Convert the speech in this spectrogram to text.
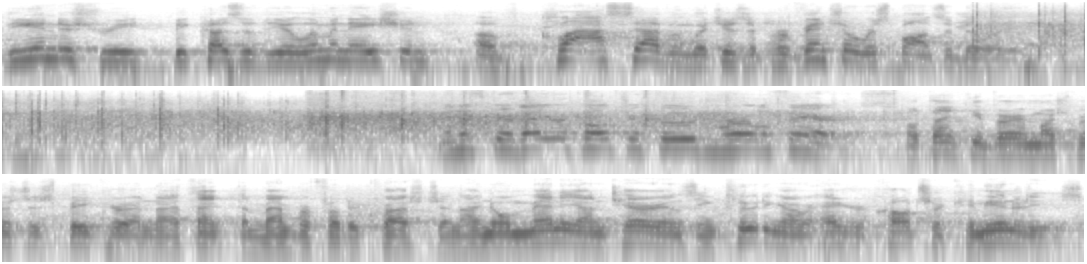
the industry because of the elimination of Class 7, which is a provincial responsibility? Minister of Agriculture, Food and Rural Affairs. Well, thank you very much, Mr. Speaker, and I thank the member for the question. I know many Ontarians, including our agriculture communities,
